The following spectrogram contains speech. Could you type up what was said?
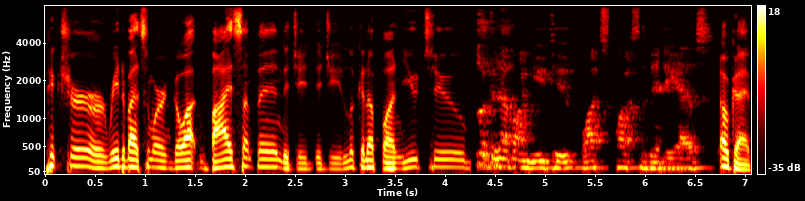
picture or read about somewhere and go out and buy something? Did you did you look it up on YouTube? Look it up on YouTube. Watch watch the videos. Okay.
